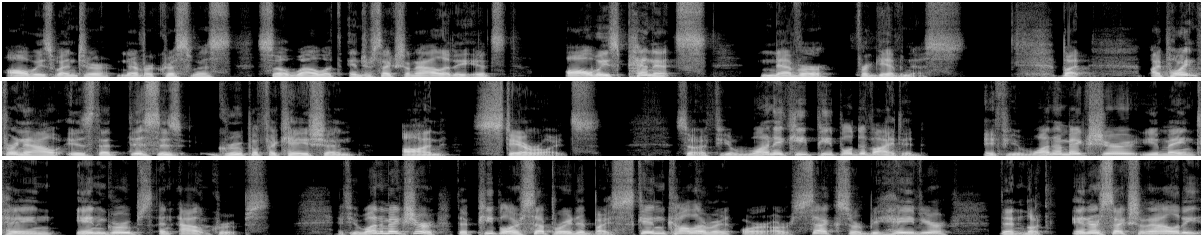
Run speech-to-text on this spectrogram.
Always winter, never Christmas. So, well, with intersectionality, it's always penance, never forgiveness. But my point for now is that this is groupification on steroids. So, if you want to keep people divided, if you want to make sure you maintain in groups and out groups, if you want to make sure that people are separated by skin color or, or, sex or behavior, then look, intersectionality,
